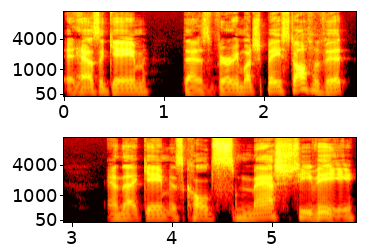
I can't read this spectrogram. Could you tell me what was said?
It has a game that is very much based off of it, and that game is called Smash TV.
